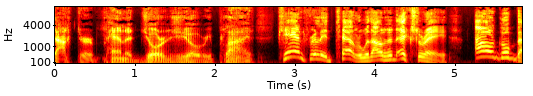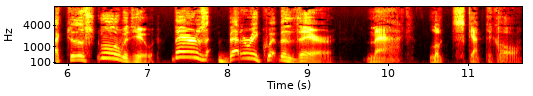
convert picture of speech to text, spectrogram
Dr. Panagiorgio replied. Can't really tell without an x-ray. I'll go back to the school with you. There's better equipment there. Mac looked skeptical.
